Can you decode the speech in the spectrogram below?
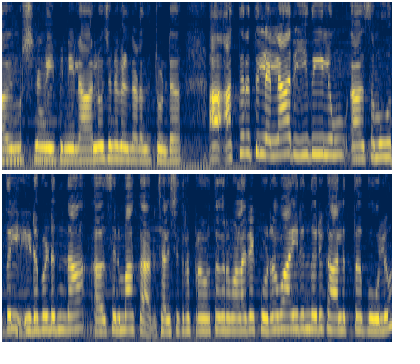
ആ വിമർശനങ്ങളിൽ പിന്നിൽ ആലോചനകൾ നടന്നിട്ടുണ്ട്. അത്തരത്തിൽ എല്ലാ രീതിയിലും സമൂഹത്തിൽ ഇടപെടുന്ന സിനിമാക്കാർ ചലച്ചിത്ര പ്രവർത്തകർ വളരെ കുറവായിരുന്ന ഒരു കാലത്ത് പോലും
